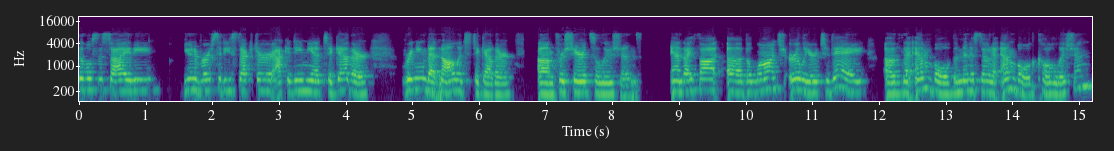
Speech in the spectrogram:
civil society, university sector, academia together, bringing that knowledge together um, for shared solutions. And I thought uh, the launch earlier today of the MBOLD, the Minnesota MBOLD Coalition,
